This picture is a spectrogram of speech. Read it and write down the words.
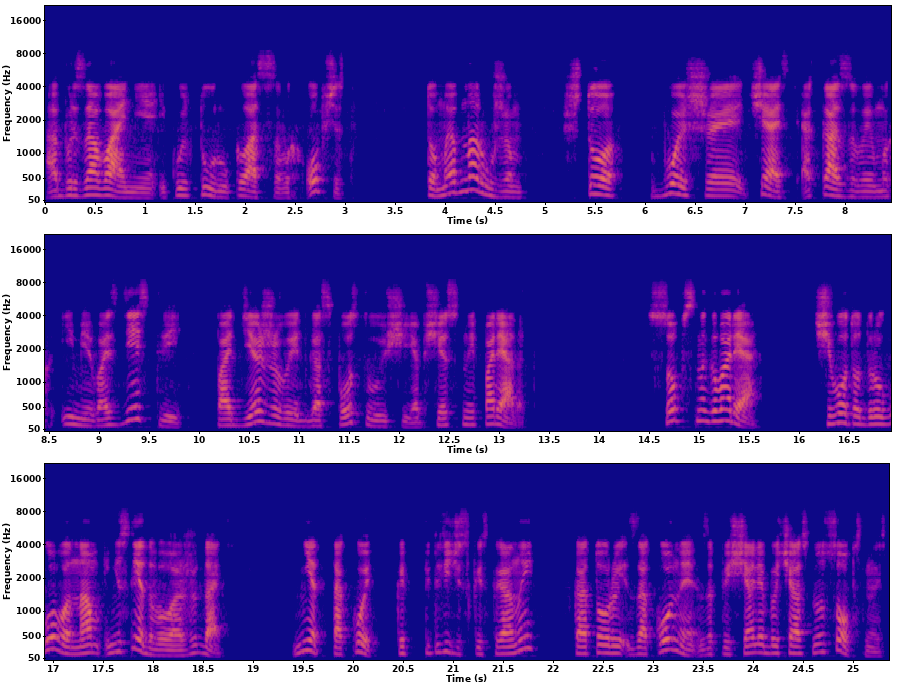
образование и культуру классовых обществ, то мы обнаружим, что большая часть оказываемых ими воздействий поддерживает господствующий общественный порядок. Собственно говоря, чего-то другого нам и не следовало ожидать. Нет такой капиталистической страны, в которой законы запрещали бы частную собственность,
